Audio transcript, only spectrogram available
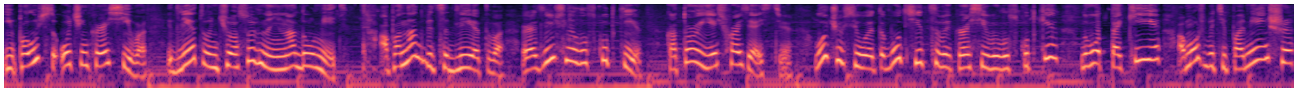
и получится очень красиво. И для этого ничего особенного не надо уметь. А понадобится для этого различные лоскутки, которые есть в хозяйстве. Лучше всего это будут ситцевые красивые лоскутки, ну вот такие, а может быть и поменьше.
